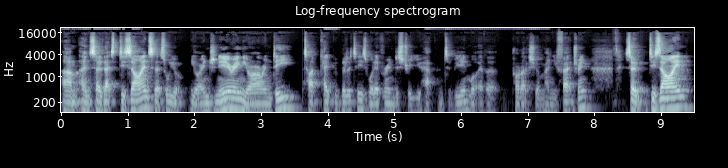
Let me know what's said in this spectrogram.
Um, and so that's design. So that's all your, your engineering, your R and D type capabilities, whatever industry you happen to be in, whatever products you're manufacturing. So design,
